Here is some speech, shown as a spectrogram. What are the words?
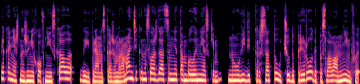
Я, конечно, женихов не искала, да и, прямо скажем, романтикой наслаждаться мне там было не с кем, но увидеть красоту, чудо природы, по словам нимфы,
